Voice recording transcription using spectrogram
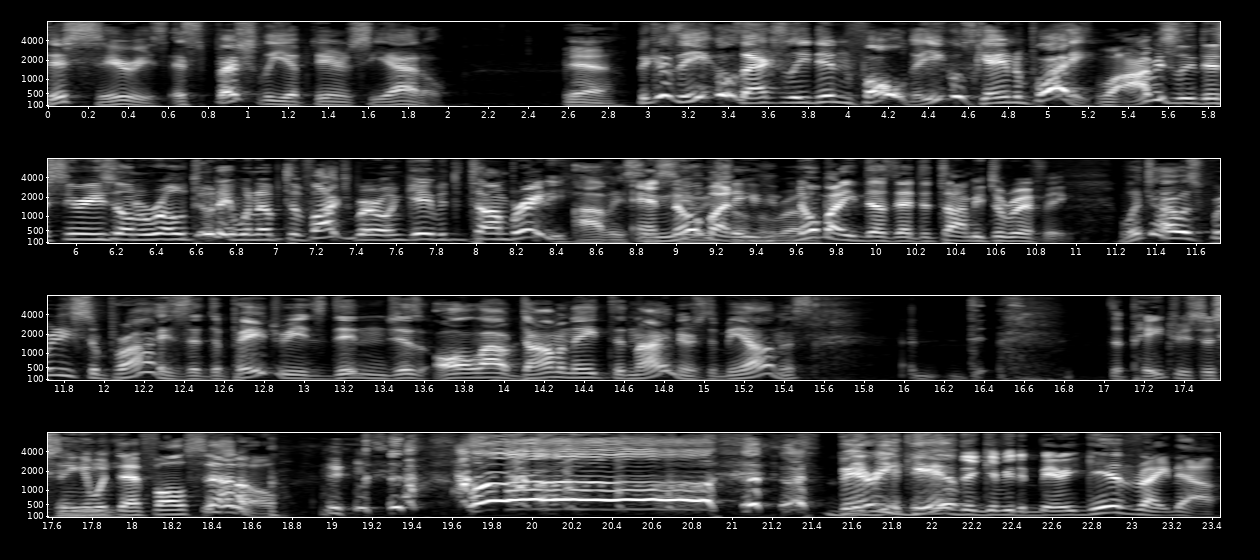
They're serious, especially up there in Seattle. Yeah. Because the Eagles actually didn't fold. The Eagles came to play. Well, obviously, this series on the road too. They went up to Foxborough and gave it to Tom Brady. Obviously, and nobody, on the road. nobody does that to Tommy Terrific. Which I was pretty surprised that the Patriots didn't just all out dominate the Niners, to be honest. The Patriots are singing with that falsetto. Oh! Barry they, Gibb? They give you the Barry Gibbs right now.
